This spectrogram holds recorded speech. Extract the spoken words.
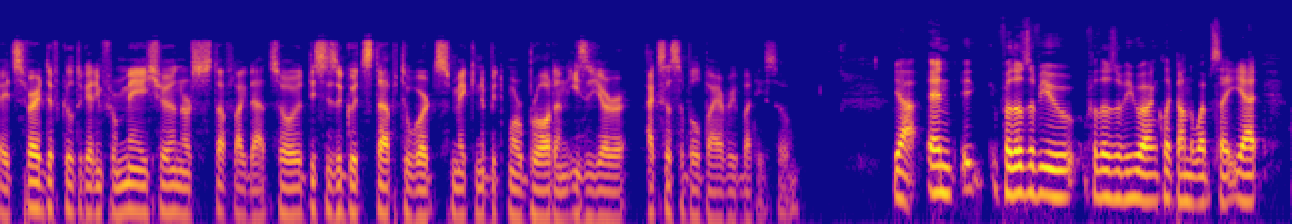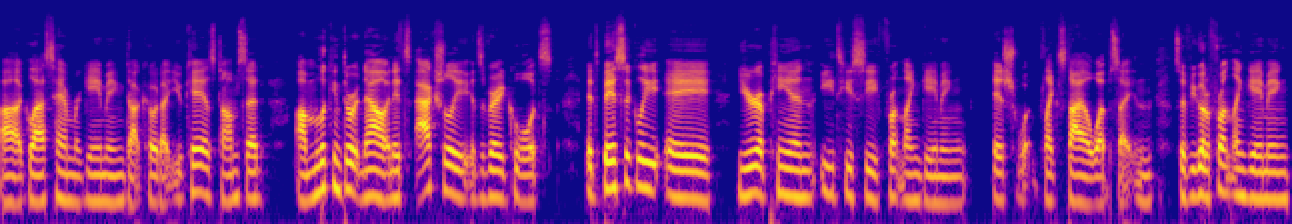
it's very difficult to get information or stuff like that. So this is a good step towards making it a bit more broad and easier accessible by everybody. So. Yeah, and it, for those of you for those of you who haven't clicked on the website yet, uh, glasshammergaming.co.uk, as Tom said, I'm looking through it now, and it's actually it's very cool. It's it's basically a European ETC frontline gaming ish like style website, and so if you go to frontline gaming,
